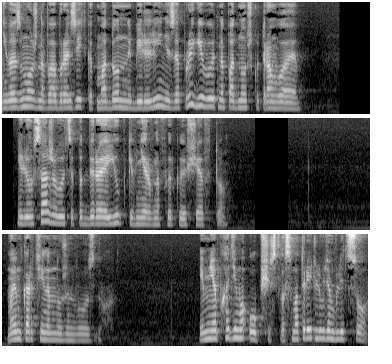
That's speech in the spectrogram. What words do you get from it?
Невозможно вообразить, как Мадонны Беллини запрыгивают на подножку трамвая – или усаживаются, подбирая юбки в нервно фыркающее авто. Моим картинам нужен воздух. Им необходимо общество, смотреть людям в лицо.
